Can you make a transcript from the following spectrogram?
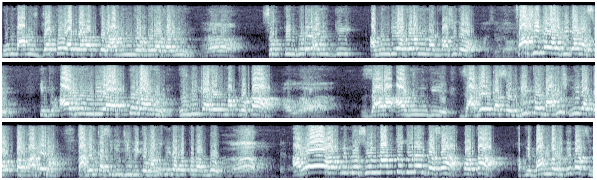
কোন মানুষ যত অপরাধ করে আগুন দিয়া পোড়া যাবে। সুপ্রিম কোর্টের আইন কি আগুন দিয়া পোড়ানো না ফাঁসি দেওয়া। ফাঁসি দেওয়ার বিধান আছে। কিন্তু আগুন দিয়া পোড়ানোর অধিকার একমাত্র কার? যারা আগুন দিয়ে যাদের কাছে মৃত মানুষ নিরাপত্তা থাকে না তাদের কাছে কি জীবিত মানুষ নিরাপত্তা থাকব? আরে আপনি মুসলমান তো দূরের কথা কথা। আপনি বান্দা হইতে পারছেন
